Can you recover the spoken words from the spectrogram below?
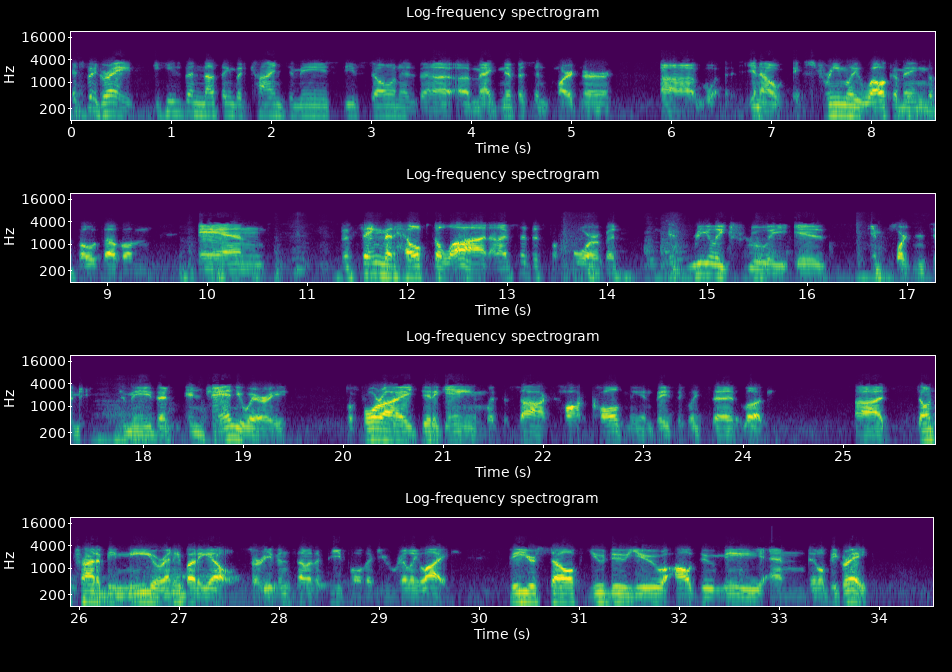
It's been great. He's been nothing but kind to me. Steve Stone has been a, a magnificent partner. Uh, you know, extremely welcoming, the both of them. And the thing that helps a lot, and I've said this before, but it really truly is important to me. To me, that in January, before I did a game with the Sox, Hawk called me and basically said, "Look, uh, don't try to be me or anybody else, or even some of the people that you really like. Be yourself. You do you. I'll do me, and it'll be great."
